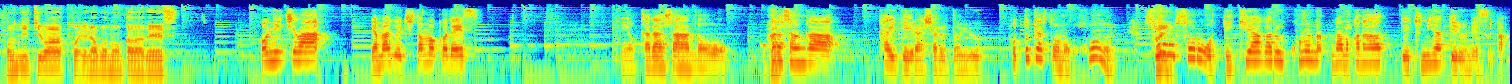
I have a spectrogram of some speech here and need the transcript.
こんにちは、小ラボの岡田です。こんにちは、山口智子です。えー岡田さん、あの、岡田さんが書いていらっしゃるという、ポッドキャストの本、そろそろ出来上がる頃ななのかなって気になっているんですが。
